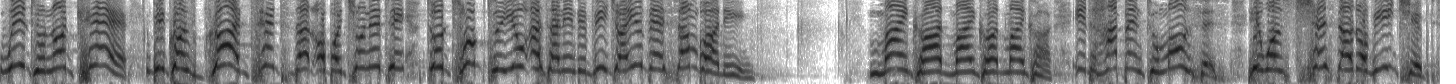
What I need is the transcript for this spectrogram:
we do not care because God takes that opportunity to talk to you as an individual. You there, somebody? My God, my God, my God. It happened to Moses. He was chased out of Egypt.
